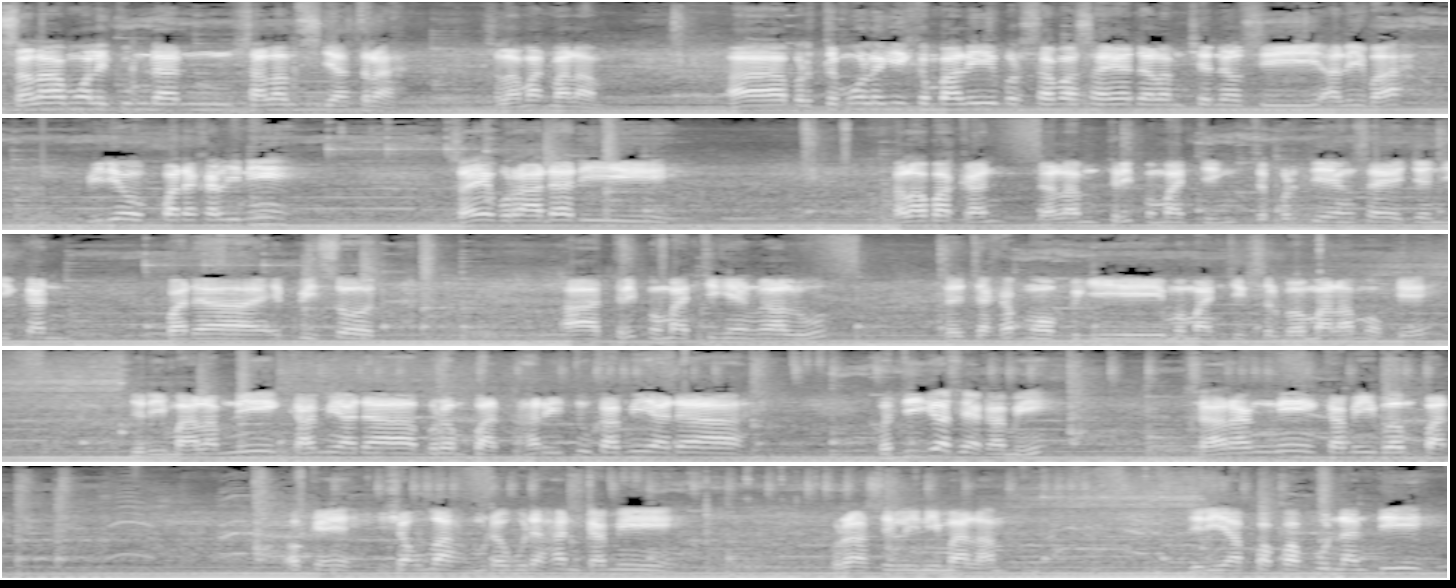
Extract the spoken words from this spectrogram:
Assalamualaikum dan salam sejahtera. Selamat malam. Uh, bertemu lagi kembali bersama saya dalam channel si Alibah. Video pada kali ini saya berada di Kalabakan dalam trip memancing seperti yang saya janjikan pada episod uh, trip memancing yang lalu. Saya cakap mau pergi memancing selama malam, oke. Jadi malam ni kami ada berempat. Hari itu kami ada bertiga saya kami. Sekarang ni kami berempat. Okey, insyaAllah mudah-mudahan kami berhasil ini malam. Jadi apa-apa pun nanti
